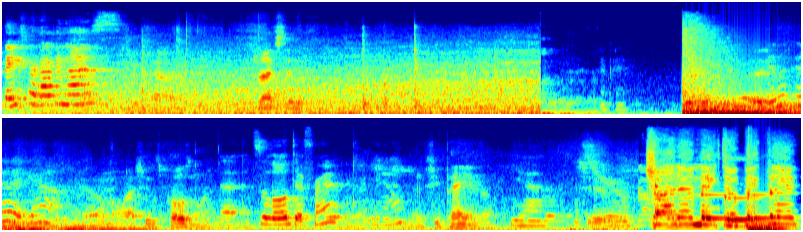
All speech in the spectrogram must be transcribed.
Thanks for having us? Drive safe. You look good, yeah. I don't know why she was posing like that. That- It's a little different, you know? And she paying though. Yeah, that's true. Trying to make the big play.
